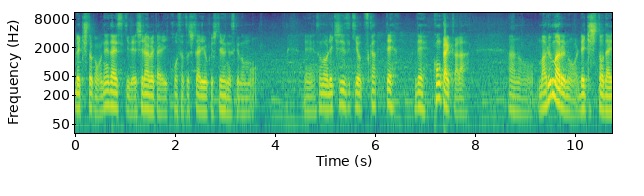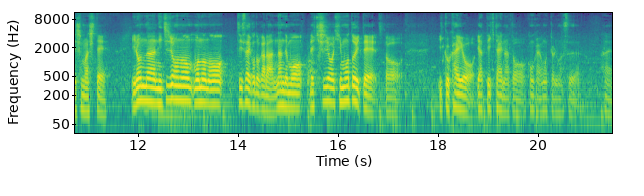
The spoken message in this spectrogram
歴史とかもね大好きで調べたり考察したりよくしてるんですけども、えーその歴史好きを使ってで今回からあの〇〇の歴史と題しましていろんな日常のものの小さいことから何でも歴史を紐解いてちょっと行く回をやっていきたいなと今回思っております。はい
